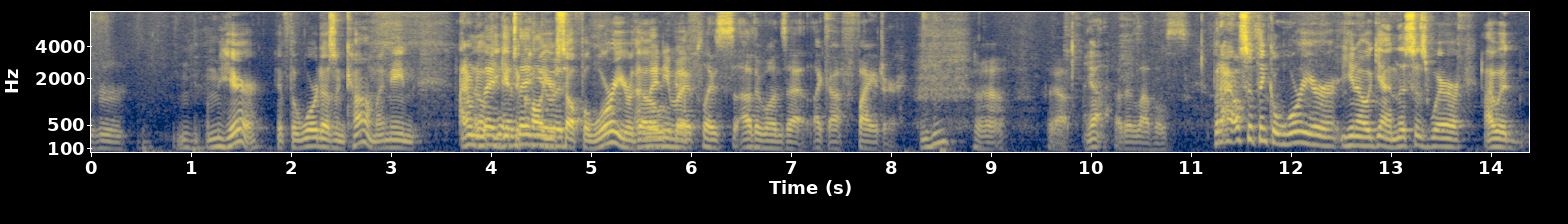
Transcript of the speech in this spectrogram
"I'm here." If the war doesn't come, I mean, I don't know And if you get to call you would- yourself a warrior though. and then you might if- place other ones at like a fighter mm-hmm. yeah Yeah. other levels But I also think a warrior. You know, again, this is where I would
